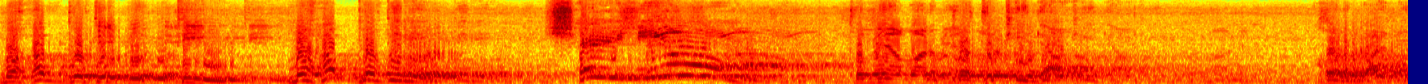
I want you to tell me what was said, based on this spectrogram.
মহাব্বতের ব্যক্তি, মহাব্বতের সেই নিয়ম তুমি আমার প্রতি কি দাও? কোরবানি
